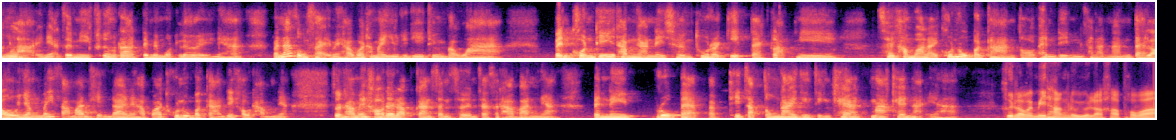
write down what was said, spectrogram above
ทั้งหลายเนี่ยจะมีเครื่องราชเต็มไปหมดเลยเนี่ยฮะมันน่าสงสัยไหมครับว่าทำไมอยู่ดี ๆ ถึงแบบว่า เป็นคนที่ทำงานในเชิงธุรกิจแต่กลับมี ใช้คำว่าอะไรคุณอุปการต่อแผ่นดินขนาดนั้น แต่เรายังไม่สามารถเห็นได้นะครับ ว่าคุณอุปการที่เขาทำเนี่ยจนทำให้เขาได้รับการสรรเสริญจากสถาบันเนี่ย เป็นในรูปแบบแบบที่จับต้องได้จริง ๆ แค่มากแค่ไหนอะฮะคือเราไม่มีทางรู้อยู่แล้วครับ เพราะว่า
